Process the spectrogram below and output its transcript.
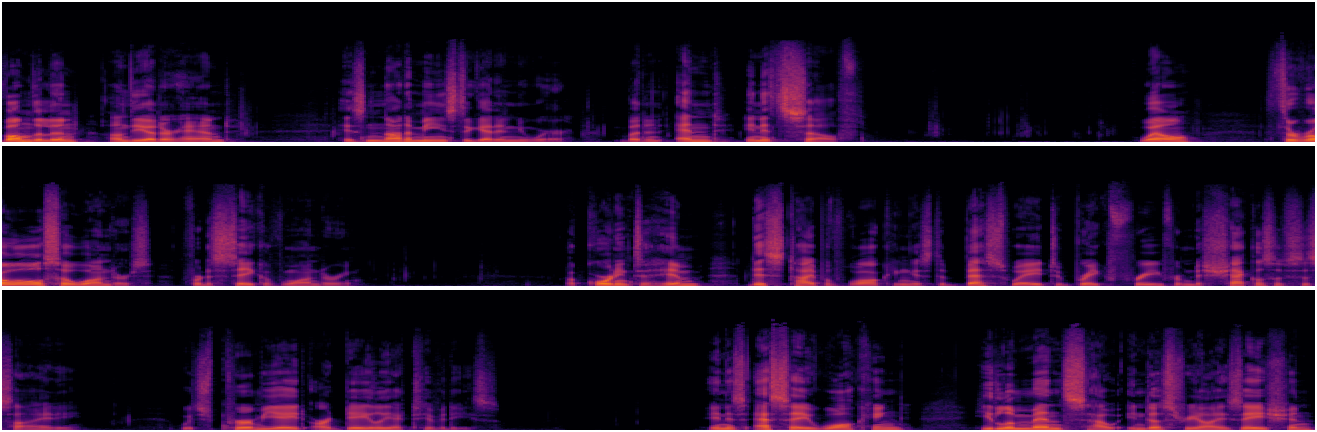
Wandelen, on the other hand, is not a means to get anywhere, but an end in itself. Well, Thoreau also wanders for the sake of wandering. According to him, this type of walking is the best way to break free from the shackles of society, which permeate our daily activities. In his essay Walking, he laments how industrialization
